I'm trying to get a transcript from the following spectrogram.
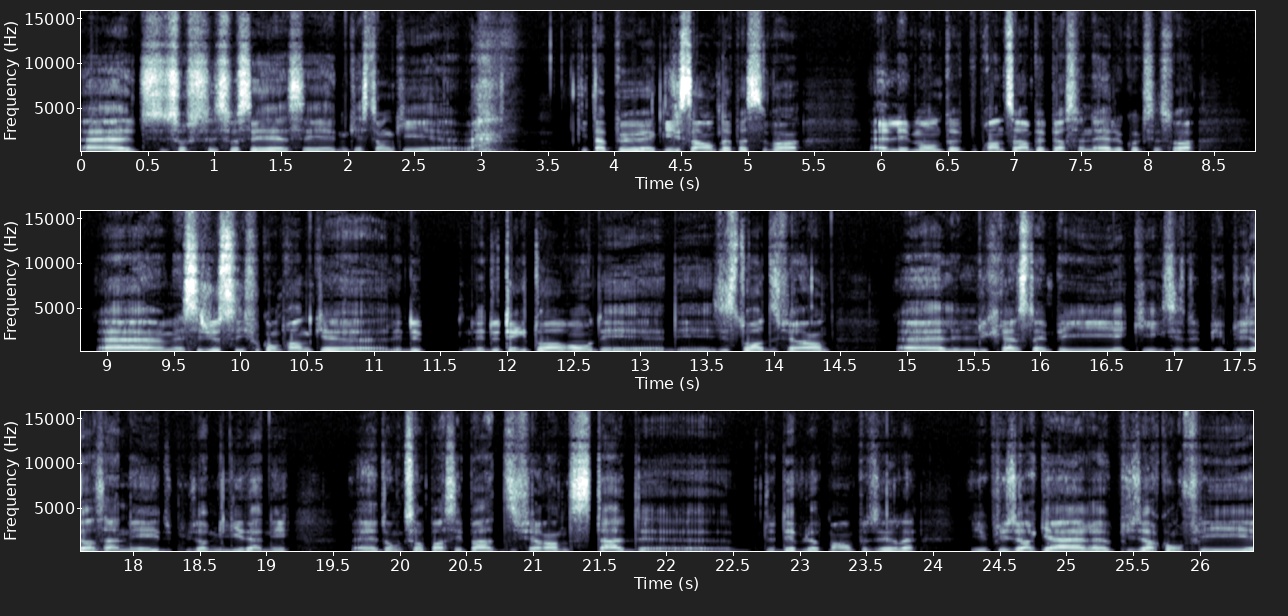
Euh, c'est sûr, c'est, une question qui, euh, qui est un peu glissante, là, parce que souvent, les mondes peuvent prendre ça un peu personnel ou quoi que ce soit. mais c'est juste, il faut comprendre que les deux, les deux territoires ont des, des histoires différentes. Euh, L'Ukraine, c'est un pays qui existe depuis plusieurs années, depuis plusieurs milliers d'années. Euh, donc, ils sont passés par différents stades euh, de développement, on peut dire. Il y a eu plusieurs guerres, plusieurs conflits,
